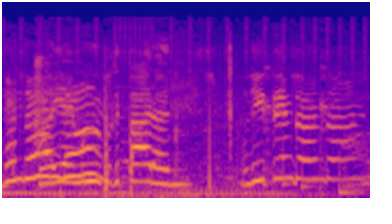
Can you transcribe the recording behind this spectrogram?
Dahan-dahan Kaya mo pagkataran. Ulitin, dahan-dahan.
